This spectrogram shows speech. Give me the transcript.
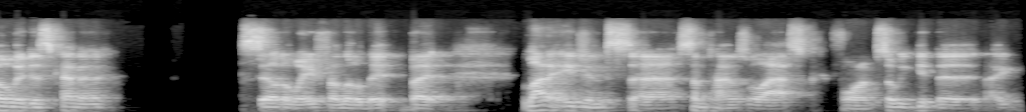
COVID has kind of sailed away for a little bit. But a lot of agents uh, sometimes will ask for them. So we get the, I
